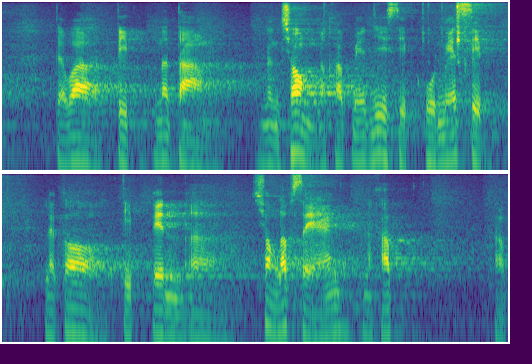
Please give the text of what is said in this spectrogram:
2 แต่ว่าติดหน้าต่าง 1 ช่องนะครับเมตร20คูณเมตร10 แล้วก็ติดเป็นช่องรับแสงนะครับครับ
